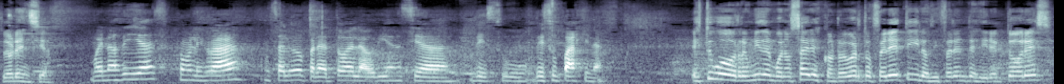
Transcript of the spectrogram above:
Florencia. Buenos días, ¿cómo les va? Un saludo para toda la audiencia de su, de su página. Estuvo reunido en Buenos Aires con Roberto Feletti y los diferentes directores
